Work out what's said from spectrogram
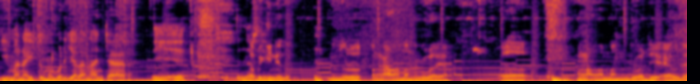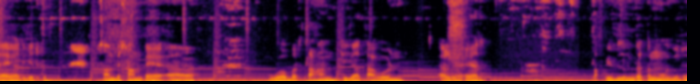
gimana itu mau berjalan lancar? Iya bener tapi sih. gini loh menurut pengalaman gua ya eh, pengalaman gua di LDR gitu sampai-sampai eh, gua bertahan tiga tahun LDR tapi belum ketemu gitu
